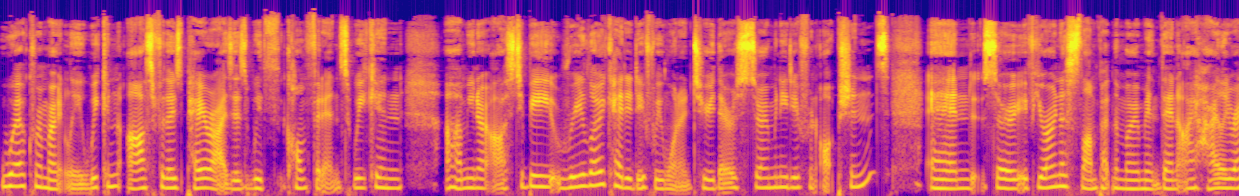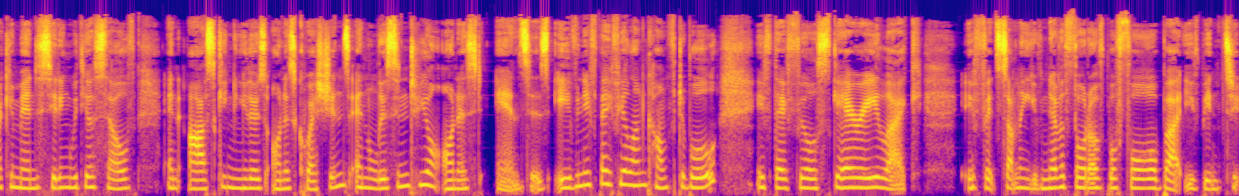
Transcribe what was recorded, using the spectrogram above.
work remotely. We can ask for those pay rises with confidence. We can, um, you know, ask to be relocated if we wanted to. There are so many different options. And so if you're in a slump at the moment, then I highly recommend sitting with yourself and asking you those honest questions and listen to your honest answers, even if they feel uncomfortable, if they feel scary, like if it's something you've never thought of before, but you've been, too,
